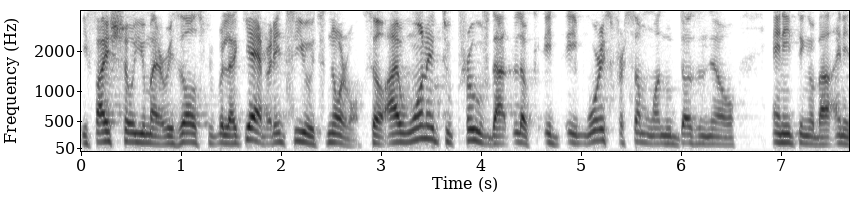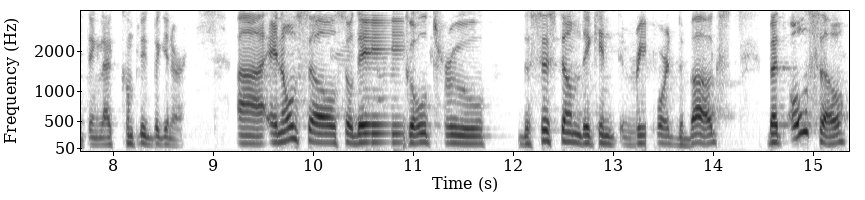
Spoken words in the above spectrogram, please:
If I show you my results, people are like, yeah, but it's you, it's normal. So I wanted to prove that, look, it, it works for someone who doesn't know anything about anything, like complete beginner. Uh, and also, so they go through the system, they can report the bugs, but also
